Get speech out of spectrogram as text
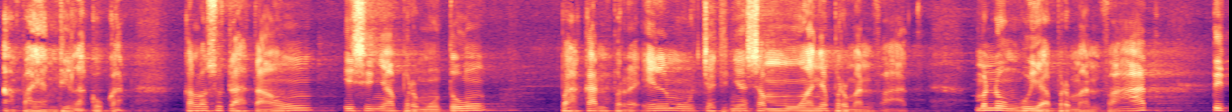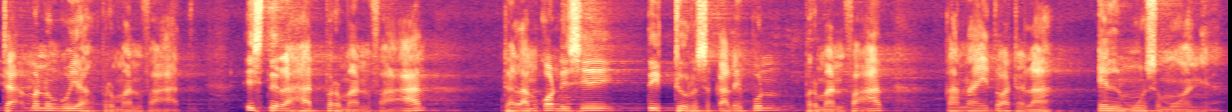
apa yang dilakukan? Kalau sudah tahu isinya bermutu, bahkan berilmu, jadinya semuanya bermanfaat. Menunggu ya bermanfaat, tidak menunggu yang bermanfaat. Istirahat bermanfaat dalam kondisi tidur sekalipun bermanfaat karena itu adalah ilmu semuanya.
